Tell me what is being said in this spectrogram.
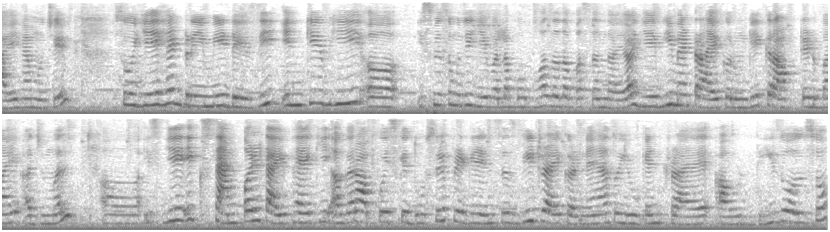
आए हैं मुझे। सो ये है ड्रीमी डेजी इनके भी इसमें से मुझे ये वाला बहुत ज़्यादा पसंद आया. ये भी मैं ट्राई करूँगी. क्राफ्टेड बाय अजमल इस, ये एक सैंपल टाइप है कि अगर आपको इसके दूसरे फ्रेग्रेंसेस भी ट्राई करने हैं तो you can try out these also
